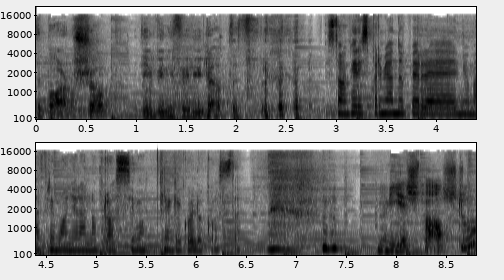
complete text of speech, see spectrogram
den Barbershop, dem bin ich verheiratet. Sto anche risparmiando per il mio matrimonio l'anno prossimo, che anche quello costa. Wie sparst du?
